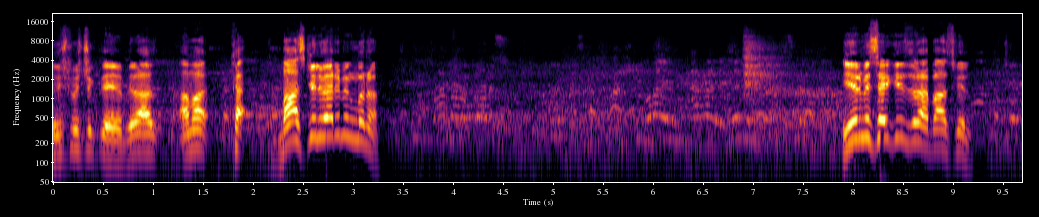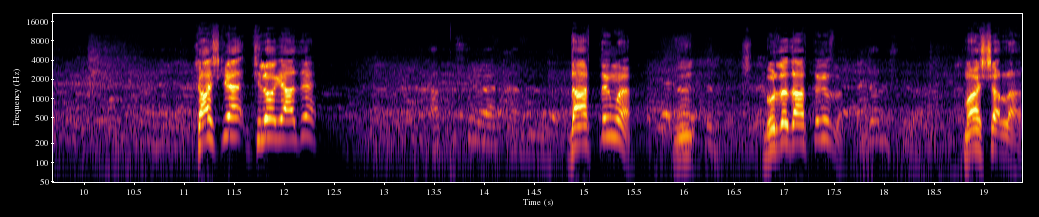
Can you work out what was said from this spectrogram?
Üç buçuk değil biraz ama baskül verir bunu? 28 lira baskül. Kaç gel kilo geldi? 60 kilo yaptım. Darttın mı? Darttım. Burada darttınız mı? Maşallah.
